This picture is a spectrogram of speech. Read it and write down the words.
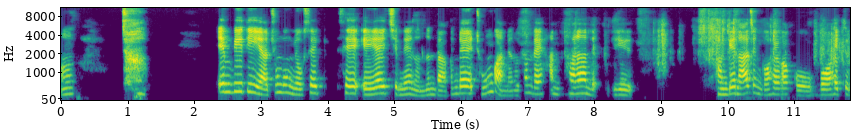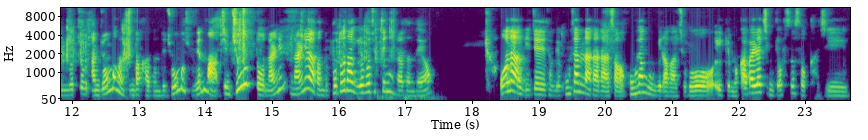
어? 참. 엔비디아 중국용 새, 새 AI 칩 내놓는다. 근데 좋은 거 안 내놓던데? 한, 하나, 내, 이게, 단계 낮은 거 해갖고, 뭐 하여튼 뭐 좀 안 좋은 거만 준다 하던데, 좋은 거 주겠나? 지금 중국도 난리, 난리라던데, 보도나기 일보 직전이라던데요? 워낙 이제 저기 공산 나라라서, 공산국이라 가지고, 이렇게 뭐 까발려진 게 없어서 가지.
